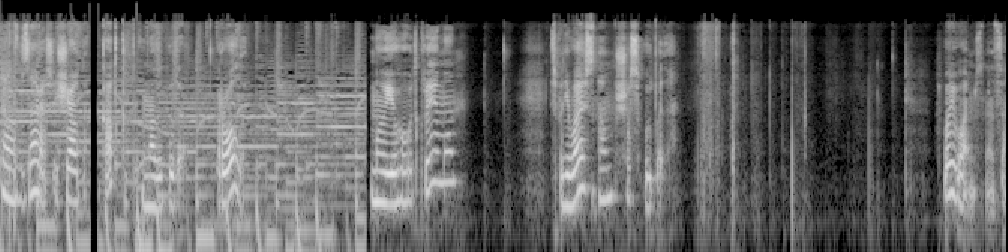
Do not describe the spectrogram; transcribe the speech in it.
Так, зараз ще одна катка. Нас буде роли. Ми його відкриємо. Сподіваюсь, нам щось випаде. Сподіваємось на це.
